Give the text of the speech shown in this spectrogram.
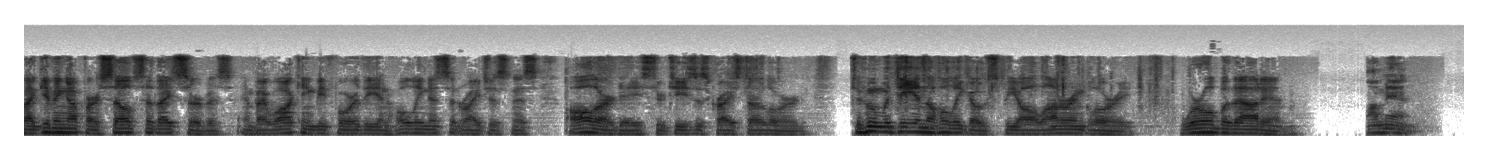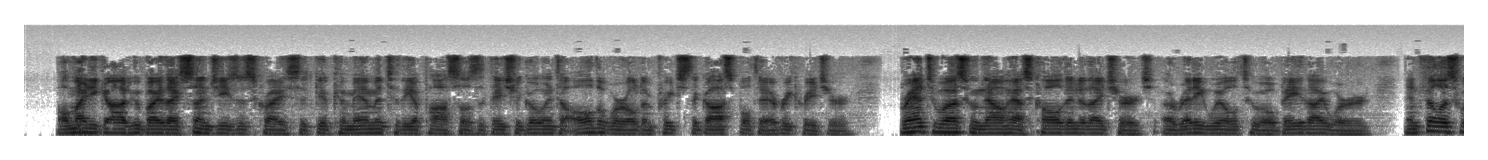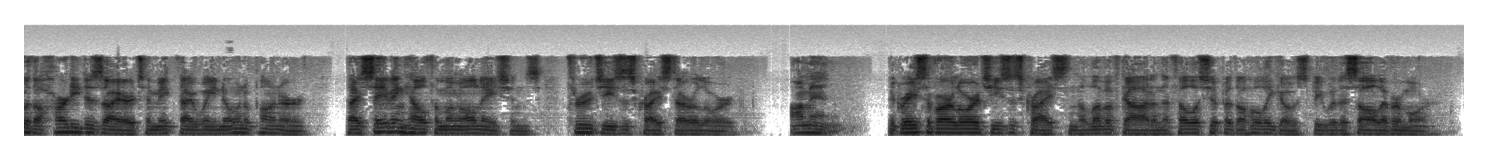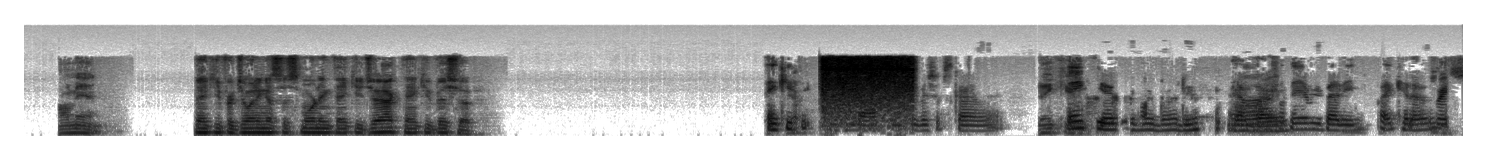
by giving up ourselves to thy service, and by walking before thee in holiness and righteousness all our days through Jesus Christ our Lord, to whom with thee and the Holy Ghost be all honor and glory, world without end. Amen. Almighty God, who by thy Son Jesus Christ did give commandment to the apostles that they should go into all the world and preach the gospel to every creature, grant to us whom thou hast called into thy church a ready will to obey thy word, and fill us with a hearty desire to make thy way known upon earth, thy saving health among all nations, through Jesus Christ our Lord. Amen. The grace of our Lord Jesus Christ, and the love of God, and the fellowship of the Holy Ghost be with us all evermore. Amen. Thank you for joining us this morning. Thank you, Jack. Thank you, Bishop. Thank you, Yep. Bishop Thank you, Bishop Scarlett. Thank you. Thank you, everybody. Have a Bye-bye. wonderful day, everybody. Bye, kiddos. Great.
